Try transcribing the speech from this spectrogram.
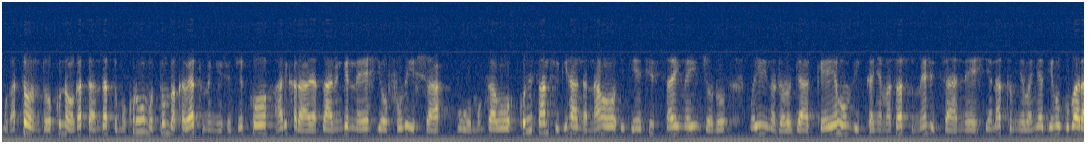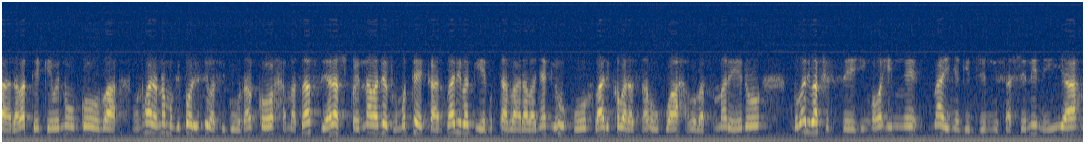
mu gatondo kuno wa gatandatu umukuru w'umutumba akaba yatumenyesheje ko ariko arazaba ingene yofubisha uwo mugabo kuri santire gihanga naho igihe cy'isaha ine y'ijoro muri rino joro ryakeye humvikanye amasasu menshi cyane yanatumye abanyagihugu barara batekewe n'ubwoba mu ntwara no mu gipolisi basigura ko amasasu yarashwe n'abajejwe umutekano bari bagiye gutabara abanyagihugu bariko barasahurwa abo basuma rero ngo bari bafise inkoho imwe bayinyegeje mu isashe niniya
